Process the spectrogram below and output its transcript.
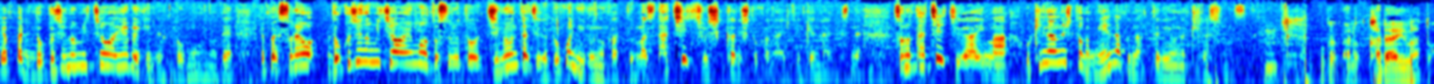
やっぱり独自の道を歩むべきだと思うのでやっぱりそれを独自の道を歩もうとすると自分たちがどこにいるのかっていうまず立ち位置をしっかりしとかないといけないですね。その立ち位置が今沖縄の人が見えなくなってるような気がします。ねうん、僕はあの課題はと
